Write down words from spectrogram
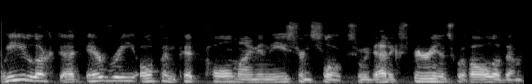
we looked at every open pit coal mine in the eastern slopes, and we've had experience with all of them.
